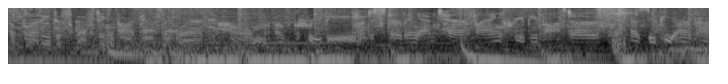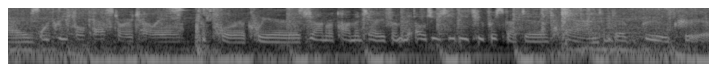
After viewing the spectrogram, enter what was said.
A bloody Bloody Disgusting Podcast Network, home of creepy, disturbing, and terrifying creepy pastas. SCP archives, weekly full cast storytelling, horror queers, genre commentary from an LGBTQ perspective, and the Boo Crew.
